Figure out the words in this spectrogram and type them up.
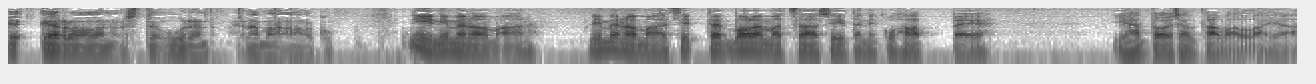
E- ero on sitten uuden elämän alku. Niin, nimenomaan. Nimenomaan, että sitten molemmat saa siitä niin kuin happea ihan toisella tavalla ja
